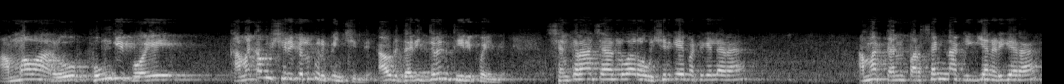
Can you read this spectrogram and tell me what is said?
అమ్మవారు పొంగిపోయి కనక ఉసిరికలు కురిపించింది. ఆవిడ దరిద్రం తీరిపోయింది. శంకరాచార్యులు వారు ఉసిరికే పట్టుకెళ్ళారా అమ్మ టెన్ పర్సెంట్ నాకు ఇయ్యని అడిగారా?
